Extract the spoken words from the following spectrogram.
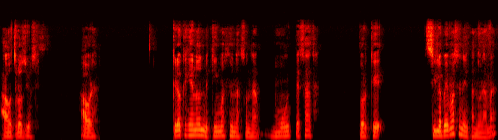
a otros dioses. Ahora, creo que ya nos metimos en una zona muy pesada. Porque si lo vemos en el panorama,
